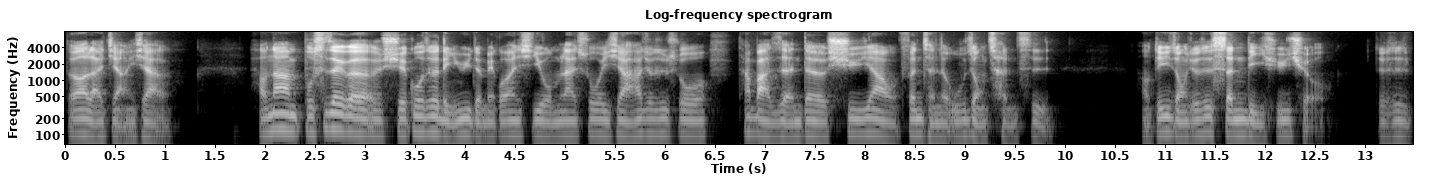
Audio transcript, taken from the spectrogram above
都要来讲一下。好，那不是这个学过这个领域的没关系，我们来说一下，他就是说，他把人的需要分成了五种层次。好，第一种就是生理需求，就是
